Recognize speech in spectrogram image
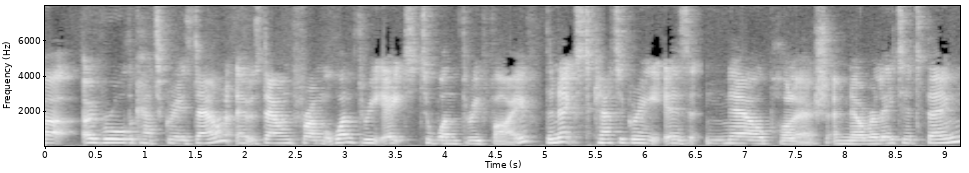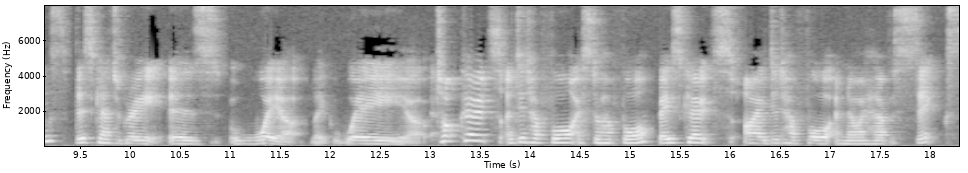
but overall the category is down. It was down from 138 to 135. The next category is nail polish and nail related things. This category is way up, like way up. Top coats, I did have four, I still have four. Base coats, I did have four and now I have six.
